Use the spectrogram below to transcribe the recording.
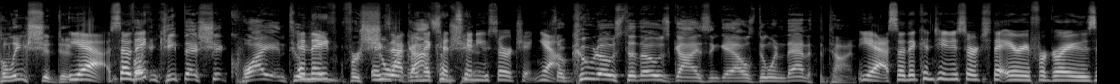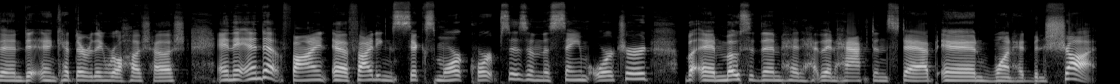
police should do. yeah, so they fucking keep that shit quiet until and they for sure exactly got and they some shit. continue searching. Yeah. So kudos to those guys and gals doing that at the time. Yeah, so they continued to search the area for graves and and kept everything real hush hush. And they end up find uh, finding six more corpses in the same orchard, but and most of them had been hacked and stabbed, and one had been shot.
